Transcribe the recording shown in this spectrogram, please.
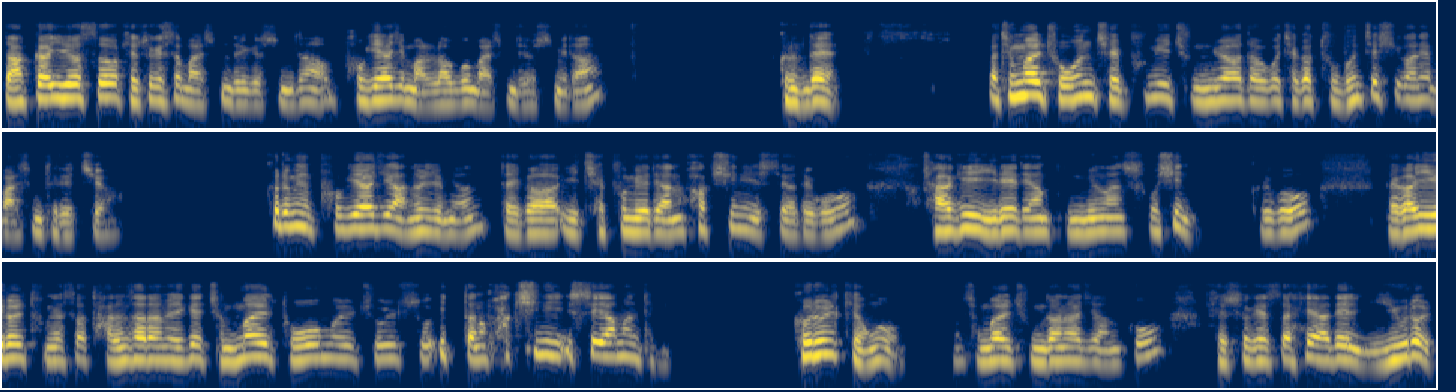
자, 아까 이어서 계속해서 말씀드리겠습니다. 포기하지 말라고 말씀드렸습니다. 그런데 정말 좋은 제품이 중요하다고 제가 두 번째 시간에 말씀드렸죠. 그러면 포기하지 않으려면 내가 이 제품에 대한 확신이 있어야 되고 자기 일에 대한 분명한 소신 그리고 내가 이 일을 통해서 다른 사람에게 정말 도움을 줄 수 있다는 확신이 있어야만 됩니다. 그럴 경우 정말 중단하지 않고 계속해서 해야 될 이유를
